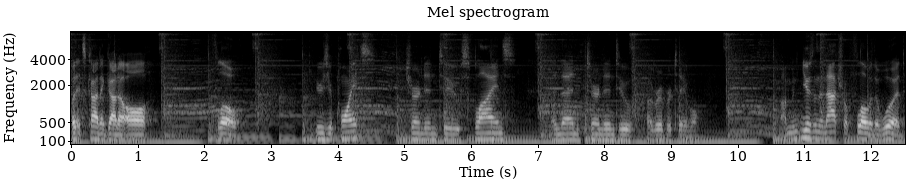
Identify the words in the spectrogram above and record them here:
But it's kind of got to all flow. Here's your points, turned into splines, and then turned into a river table. I'm using the natural flow of the wood,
